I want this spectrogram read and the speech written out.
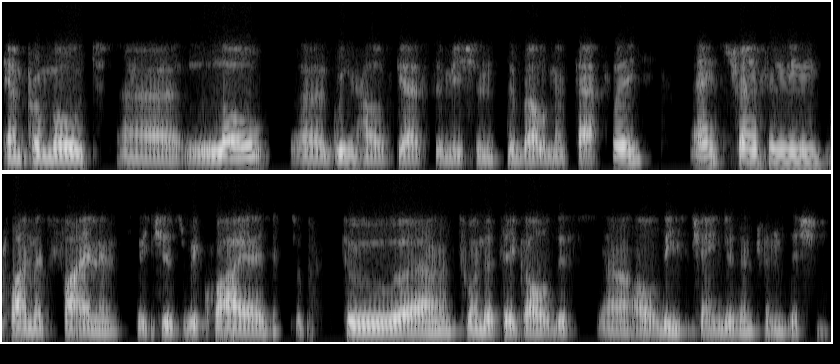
and promote uh, low uh, greenhouse gas emissions development pathways, and strengthening climate finance, which is required to to, uh, to undertake all this uh, all these changes and transitions.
